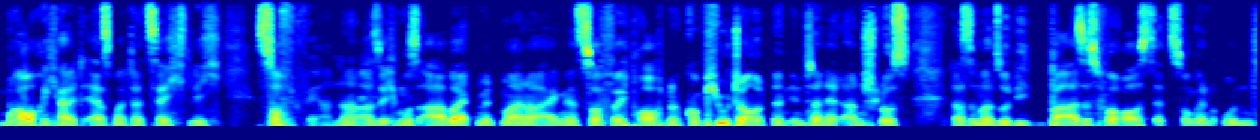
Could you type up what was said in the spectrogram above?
brauche ich halt erstmal tatsächlich Software. Ne? Also ich muss arbeiten mit meiner eigenen Software. Ich brauche einen Computer und einen Internetanschluss. Das sind mal so die Basisvoraussetzungen. Und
